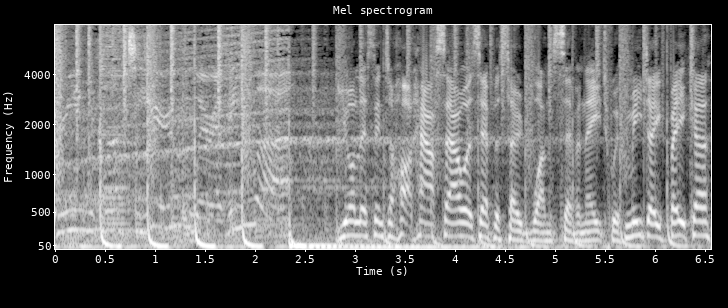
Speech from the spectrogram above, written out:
bringing the club to you wherever you are. You're listening to Hot House Hours, episode 178, with me, Dave Baker,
